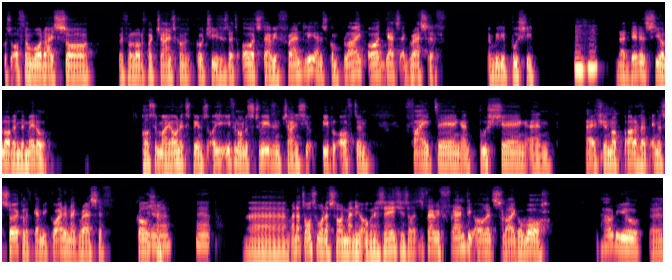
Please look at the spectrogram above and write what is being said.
Because often what I saw with a lot of my Chinese co- coaches is that oh, it's very friendly and it's complying, or it gets aggressive and really pushy. Mm-hmm. And I didn't see a lot in the middle. Also, in my own experience, even on the streets in China, people often fighting and pushing and uh, if you're not part of that inner circle, it can be quite an aggressive culture. Yeah. yeah. Um, and that's also what I saw in many organizations. It's very friendly, or it's like a war. But how do you? Uh,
